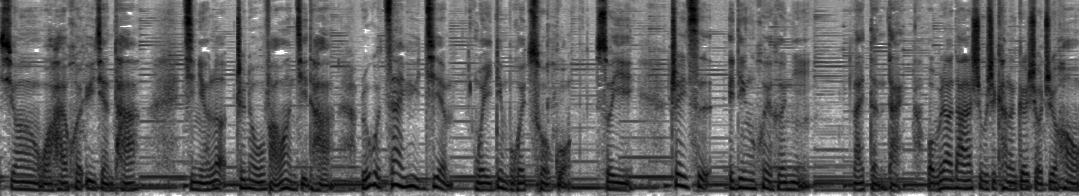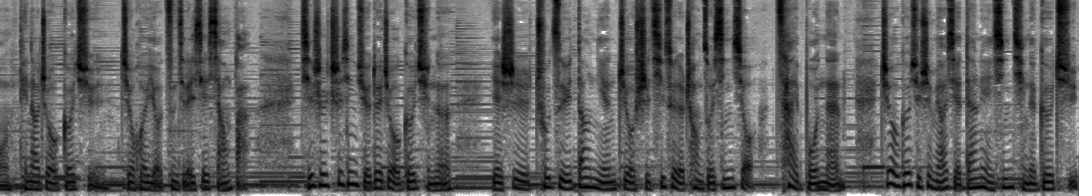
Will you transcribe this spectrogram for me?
希望我还会遇见他。几年了，真的无法忘记他。如果再遇见，我一定不会错过。所以这一次一定会和你来等待。我不知道大家是不是看了歌手之后，听到这首歌曲就会有自己的一些想法。其实《痴心绝对》这首歌曲呢。也是出自于当年只有十七岁的创作新秀蔡伯南。这首歌曲是描写单恋心情的歌曲，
